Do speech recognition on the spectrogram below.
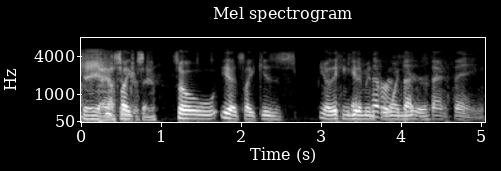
okay, yeah, that's it's like what you're saying. so yeah, it's like is you know they can Yeah, get him it's in never for a one set year. in stone thing.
